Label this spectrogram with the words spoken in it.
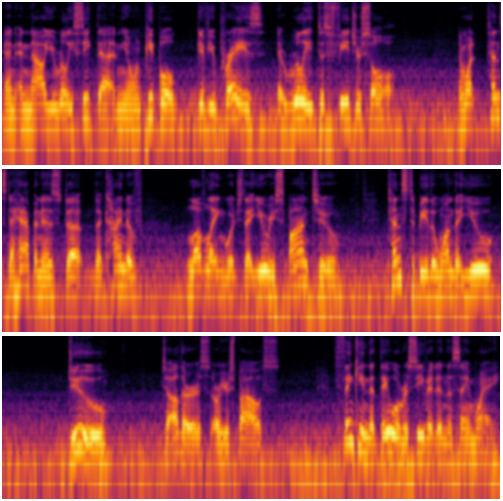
And and now you really seek that. And you know when people give you praise it really just feeds your soul. And what tends to happen is the the kind of love language that you respond to tends to be the one that you do to others or your spouse, thinking that they will receive it in the same way,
